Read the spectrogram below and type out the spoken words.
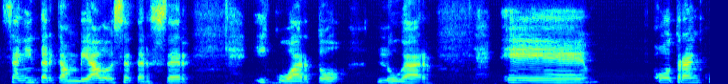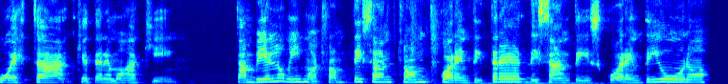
se han intercambiado ese tercer y cuarto lugar. Eh, otra encuesta que tenemos aquí. También lo mismo, Trump, Trump 43, DeSantis 41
